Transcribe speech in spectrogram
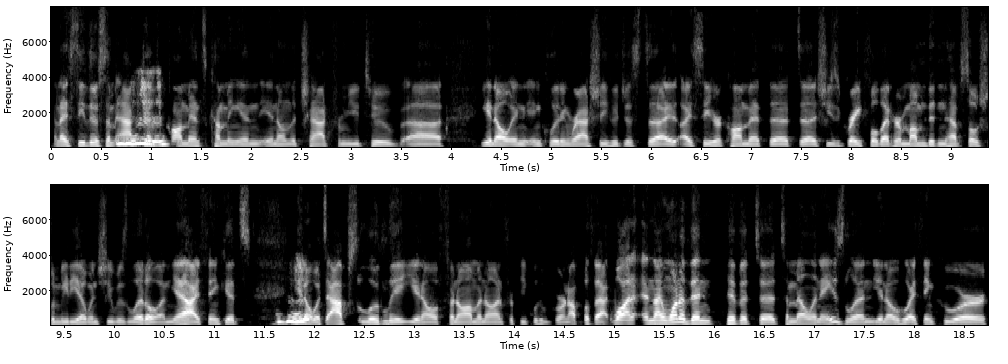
and I see there's some active mm-hmm. comments coming in in on the chat from YouTube. Uh, you know, in, including Rashi, who just uh, I, I, see her comment that uh, she's grateful that her mom didn't have social media when she was little, and yeah, I think it's mm-hmm. you know it's absolutely you know a phenomenon for people who've grown up with that. Well, and I want to then pivot to, to Mel and Aislinn, you know, who I think who are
